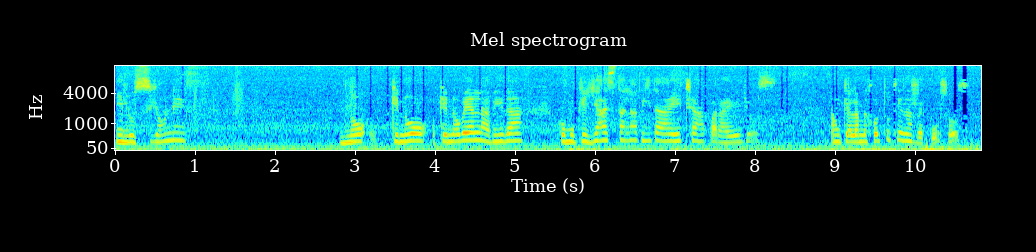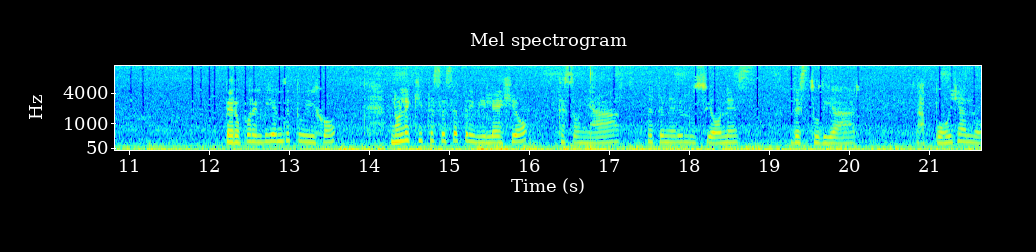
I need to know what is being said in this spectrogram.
ilusiones no, que, no, que no vean la vida como que ya está la vida hecha para ellos. Aunque a lo mejor tú tienes recursos, pero por el bien de tu hijo, no le quites ese privilegio de soñar, de tener ilusiones, de estudiar. Apóyalo,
